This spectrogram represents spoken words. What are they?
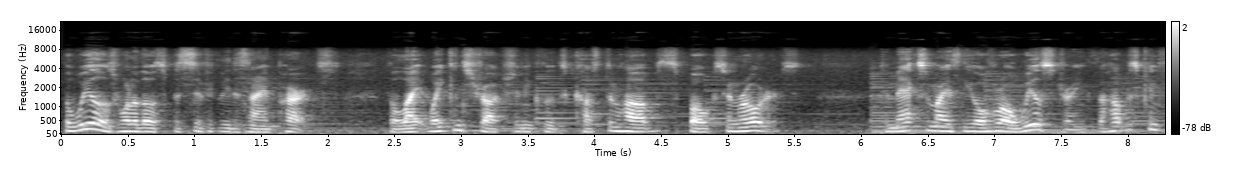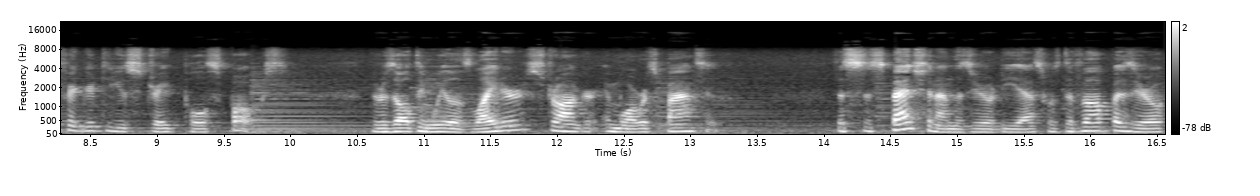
The wheel is one of those specifically designed parts. The lightweight construction includes custom hubs, spokes, and rotors. To maximize the overall wheel strength, the hub is configured to use straight pull spokes. The resulting wheel is lighter, stronger, and more responsive. The suspension on the Zero DS was developed by Zero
